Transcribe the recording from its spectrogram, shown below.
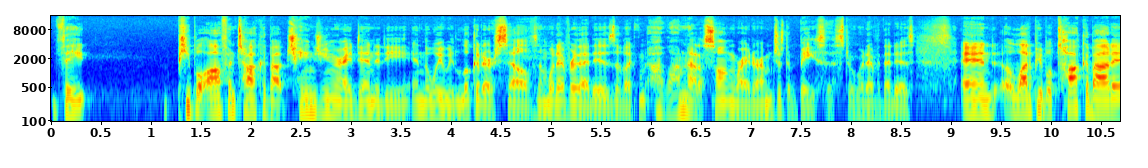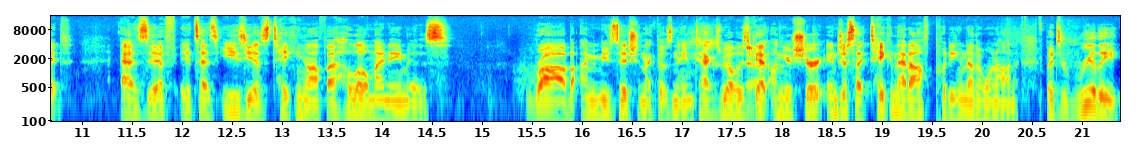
they people often talk about changing your identity and the way we look at ourselves and whatever that is of like oh well i'm not a songwriter i'm just a bassist or whatever that is and a lot of people talk about it as if it's as easy as taking off a hello my name is rob i'm a musician like those name tags we always Yeah. get on your shirt and just like taking that off putting another one on but it's really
